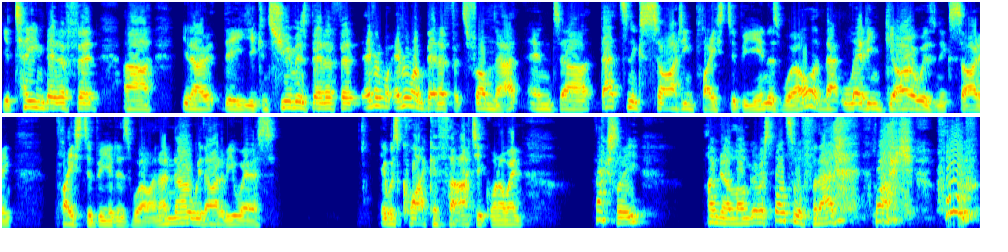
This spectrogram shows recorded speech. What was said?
your team benefit, uh, you know, the your consumers benefit. Everyone, everyone benefits from that, and uh, that's an exciting place to be in as well. And that letting go is an exciting place to be in as well. And I know with IWS, it was quite cathartic when I went actually, I'm no longer responsible for that. like, whew,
